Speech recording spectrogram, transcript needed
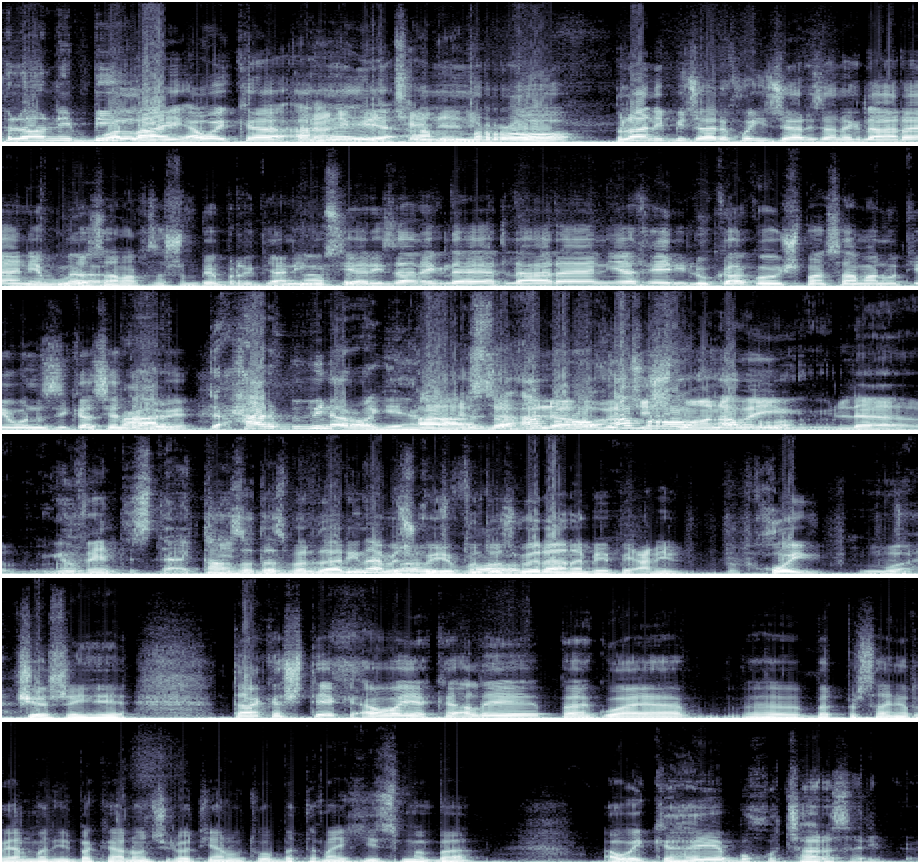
پلانی بیڵی ئەوەی کە ئەمڕۆ پلانی بیجاری خۆی جاریزانێک لە ئارایانی بوو سامان قسەشم پێ بڕیانی سیاریزانێک لایەت لە ئارایانی خێری لوکاکۆ شمان سامان وتیەوە نزیکە سێ هەر ببینە ڕۆگەیانمانەوەی لە یوڤێنتس تازە دەستبەرداری نابێتگوی فۆتۆس وێرانە بێ ینی خۆی کێشەی هەیە تاکە شتێک ئەوەیە کە ئەڵێ بە گوایە بەرپرسانی ڕێلمەدی بەکارۆن چیلۆتیان وتوە بە تەمای هیچمە بە ئەوەی کە هەیە بۆ خۆ چارەسەری بکە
